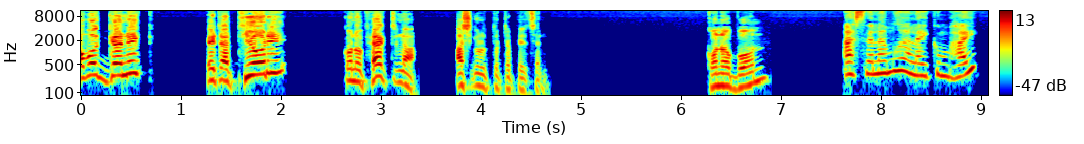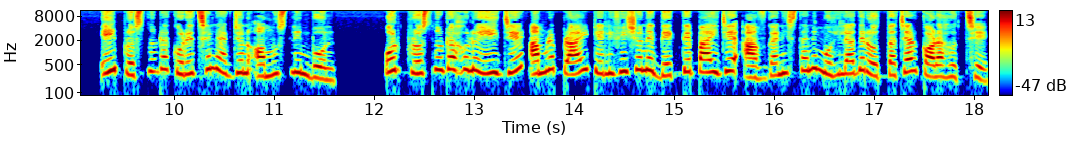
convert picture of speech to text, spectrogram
অবৈজ্ঞানিক এটা থিওরি কোনো ফ্যাক্ট না। আশা করি উত্তরটা পেয়েছেন। কোন বোন? আসসালামু আলাইকুম ভাই। এই প্রশ্নটা করেছেন একজন অমুসলিম বোন। ওর প্রশ্নটা হলো এই যে, আমরা প্রায় টেলিভিশনে দেখতে পাই যে আফগানিস্তানে মহিলাদের অত্যাচার করা হচ্ছে।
